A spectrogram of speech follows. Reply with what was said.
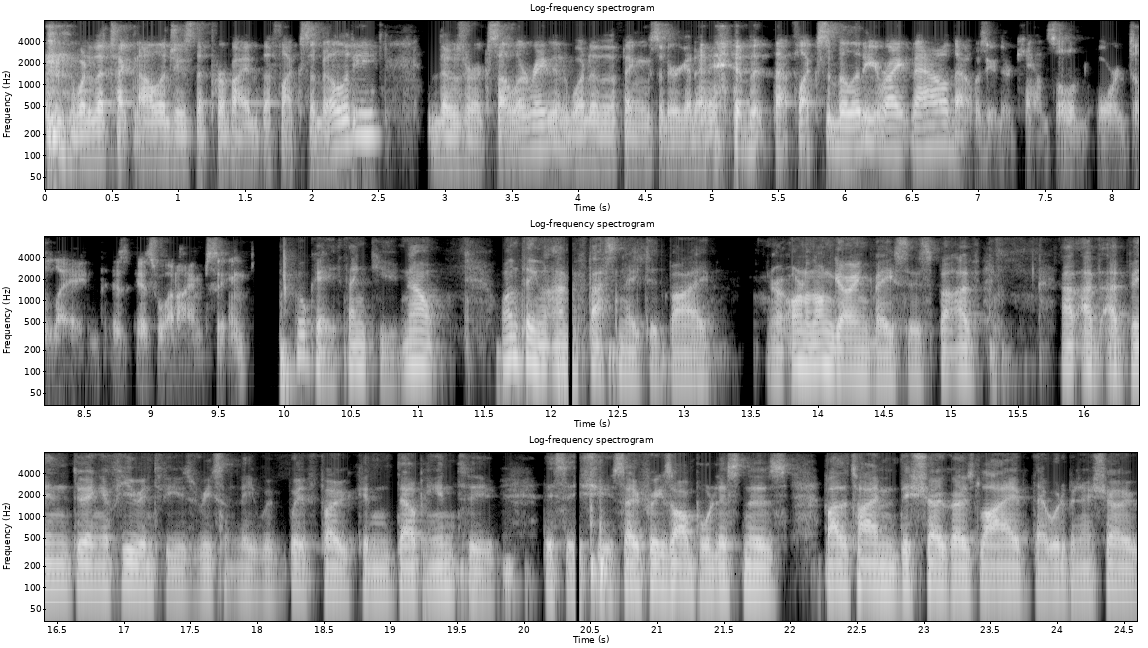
what are the technologies that provide the flexibility? Those are accelerated. What are the things that are going to inhibit that flexibility right now? That was either canceled or delayed is, is what i'm seeing. Okay thank you. Now one thing i'm fascinated by uh, on an ongoing basis but i've I've, I've been doing a few interviews recently with, with folk and delving into this issue. So, for example, listeners, by the time this show goes live, there would have been a show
